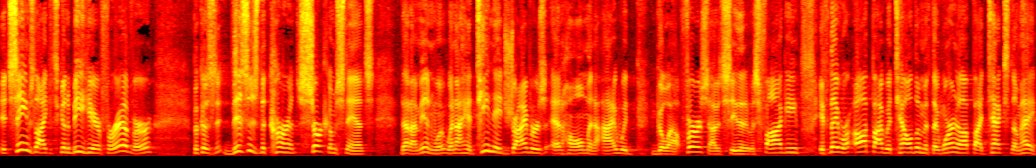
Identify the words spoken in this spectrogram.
it seems like it's going to be here forever because this is the current circumstance that I'm in. When I had teenage drivers at home and I would go out first, I would see that it was foggy. If they were up, I would tell them. If they weren't up, I'd text them, hey,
